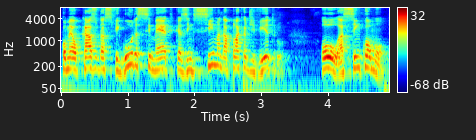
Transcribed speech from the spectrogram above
como é o caso das figuras simétricas em cima da placa de vidro, ou assim como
